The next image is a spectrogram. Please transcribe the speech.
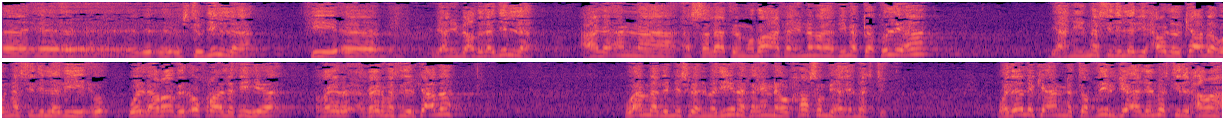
آه، آه، استدل في يعني بعض الأدلة على أن الصلاة المضاعفة إنما في مكة كلها يعني المسجد الذي حول الكعبة والمسجد الذي والأراضي الأخرى التي هي غير غير مسجد الكعبة؟ وأما بالنسبة للمدينة فإنه خاص بهذا المسجد. وذلك أن التفضيل جاء للمسجد الحرام.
